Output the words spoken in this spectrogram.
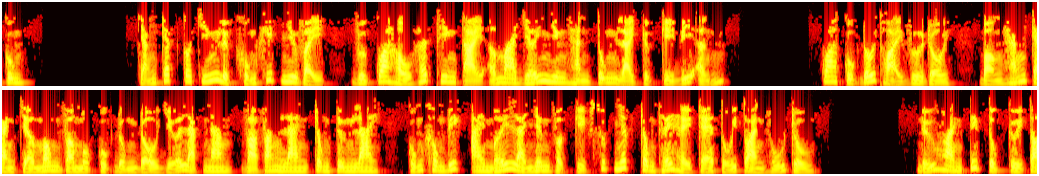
cung. Chẳng trách có chiến lực khủng khiếp như vậy, vượt qua hầu hết thiên tài ở ma giới nhưng hành tung lại cực kỳ bí ẩn. Qua cuộc đối thoại vừa rồi, bọn hắn càng chờ mong vào một cuộc đụng độ giữa Lạc Nam và Văn Lan trong tương lai, cũng không biết ai mới là nhân vật kiệt xuất nhất trong thế hệ trẻ tuổi toàn vũ trụ. Nữ hoàng tiếp tục cười to,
